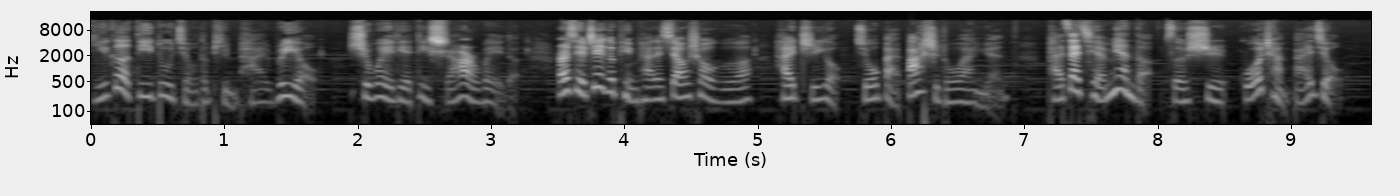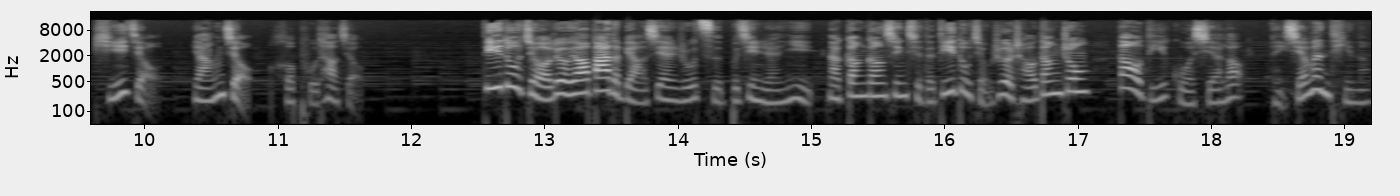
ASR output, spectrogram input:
一个低度酒的品牌 Real 是位列第十二位的，而且这个品牌的销售额还只有九百八十多万元。排在前面的则是国产白酒、啤酒、洋酒和葡萄酒。低度酒六幺八的表现如此不尽人意，那刚刚兴起的低度酒热潮当中，到底裹挟了哪些问题呢？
